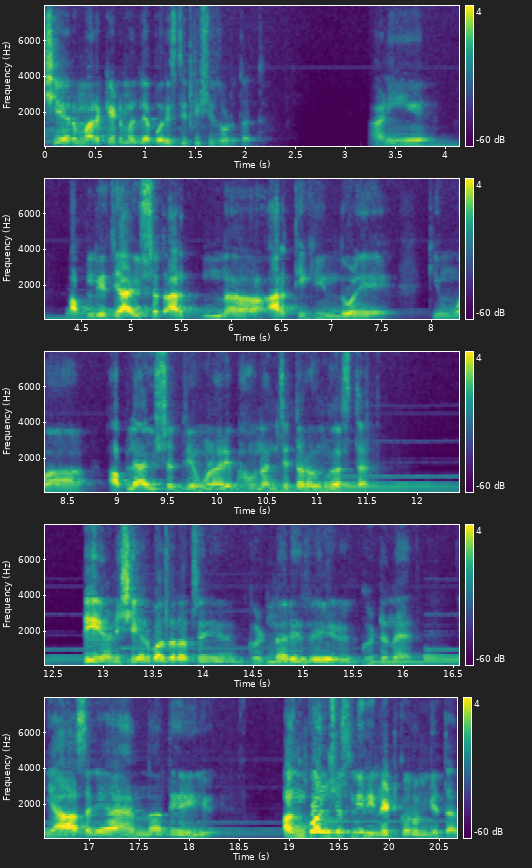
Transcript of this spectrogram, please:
शेअर मार्केटमधल्या परिस्थितीशी जोडतात. आणि आपले जे आयुष्यात आर आर्थिक हिंदोळे किंवा आपल्या आयुष्यात जे होणारे भावनांचे तरंग असतात ते आणि शेअर बाजाराचे घडणारे जे घटना आहेत या सगळ्या ह्यांना ते अनकॉन्शियसली रिलेट करून घेतात.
